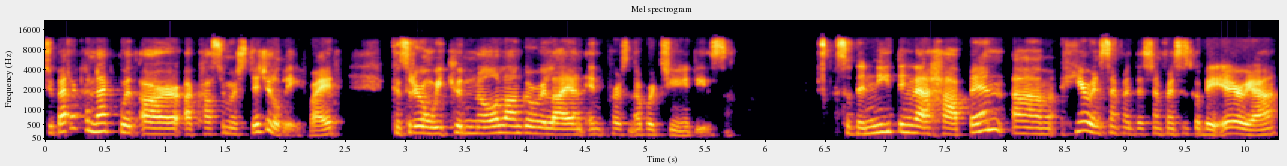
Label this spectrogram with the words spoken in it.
to better connect with our, our customers digitally, right? Considering we could no longer rely on in-person opportunities. So the neat thing that happened um, here in San, the San Francisco Bay Area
